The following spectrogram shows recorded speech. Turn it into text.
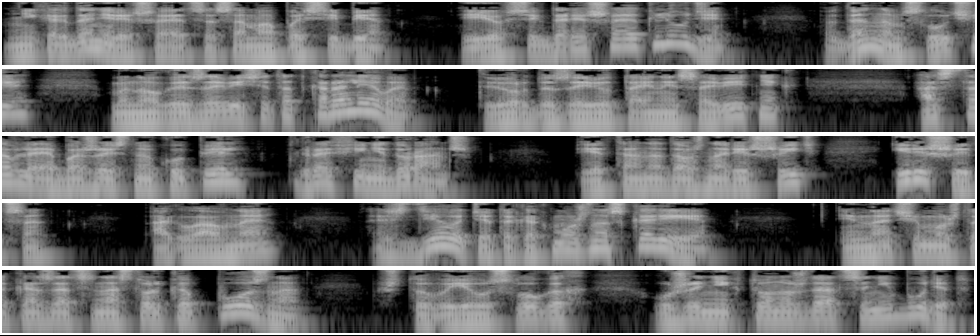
никогда не решается сама по себе, ее всегда решают люди. В данном случае многое зависит от королевы, твердо заявил тайный советник, оставляя божественную купель графине Дуранж. Это она должна решить и решиться. А главное — сделать это как можно скорее, иначе может оказаться настолько поздно, что в ее услугах уже никто нуждаться не будет.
